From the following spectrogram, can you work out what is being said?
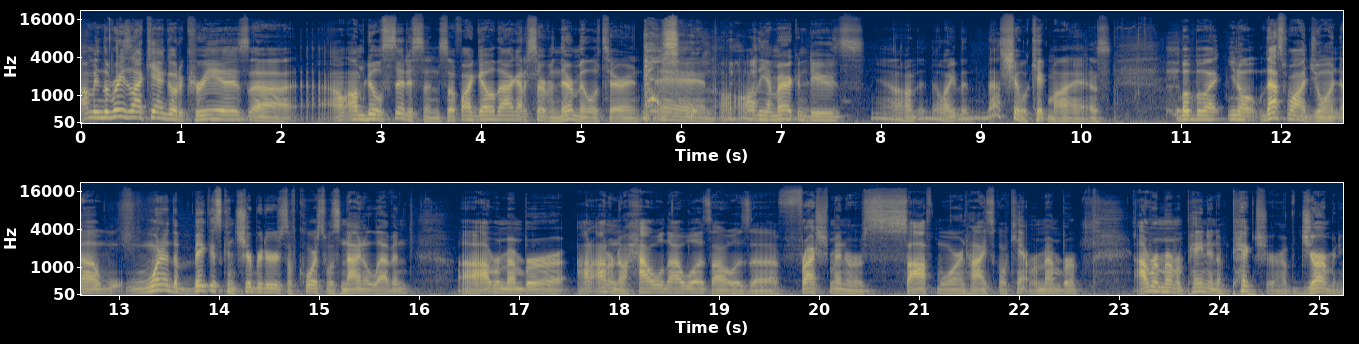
I mean, the reason I can't go to Korea is uh, I'm dual citizen. So if I go there, I got to serve in their military. And man, all the American dudes, you know, they're like, that shit will kick my ass. But, but you know, that's why I joined. Uh, one of the biggest contributors, of course, was 9 11. Uh, I remember, I, I, don't know how old I was. I was a freshman or sophomore in high school. Can't remember. I remember painting a picture of Germany,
